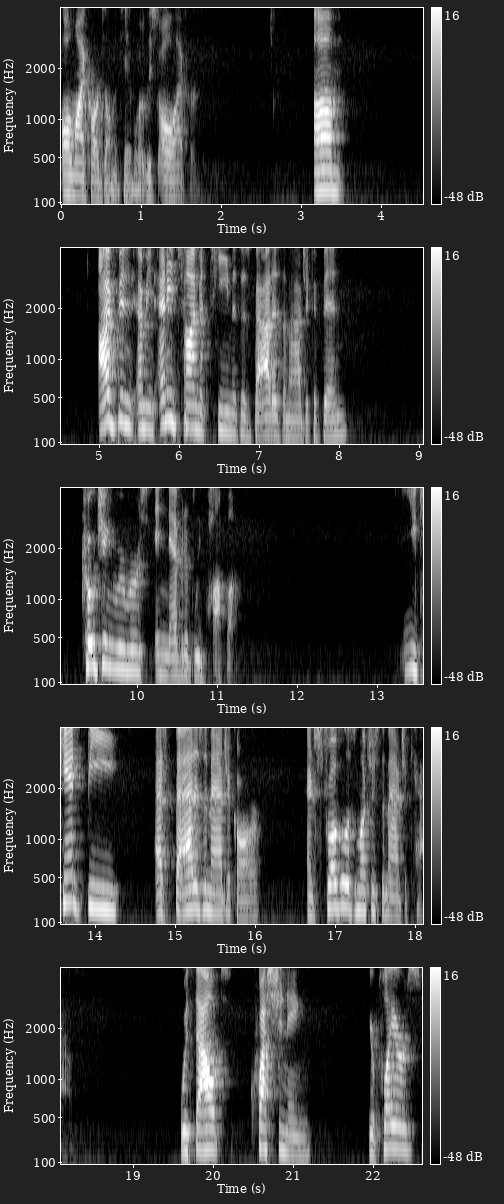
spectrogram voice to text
all my cards on the table, or at least all I've heard. Um, I've been, I mean, anytime a team is as bad as the Magic have been, coaching rumors inevitably pop up. You can't be as bad as the Magic are and struggle as much as the Magic have without questioning your players,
